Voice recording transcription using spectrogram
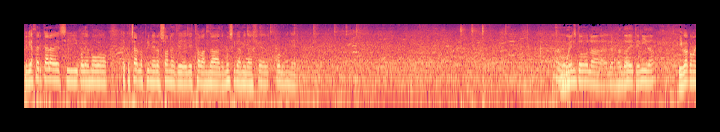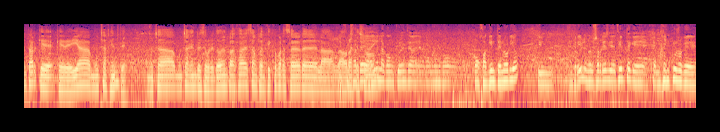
Me voy a acercar a ver si podemos escuchar los primeros sones de, esta banda de música, Miguel Ángel Colmenero. Al momento la, la hermandad detenida Iba a comentar que, que veía mucha gente, mucha mucha gente, sobre todo en Plaza de San Francisco para hacer eh, la- las horas que son. ahí en la concluencia, en la concluencia con, con Joaquín Tenorio, increíble, no sabría si decirte que, que más incluso que,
